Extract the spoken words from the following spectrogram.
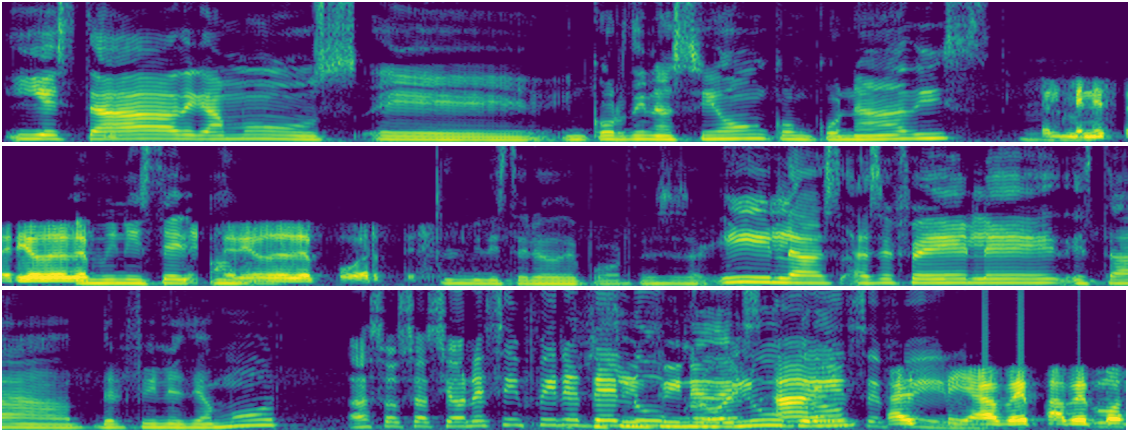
Y está, digamos, eh, en coordinación con CONADIS. El Ministerio de, el Ministerio, Ministerio ah, de Deportes. el Ministerio de Deportes. exacto. Y las ACFL, está Delfines de Amor. Asociaciones sin fines de sin lucro, fines de es lucro. ASFL. Ah, sí, habe- habemos,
